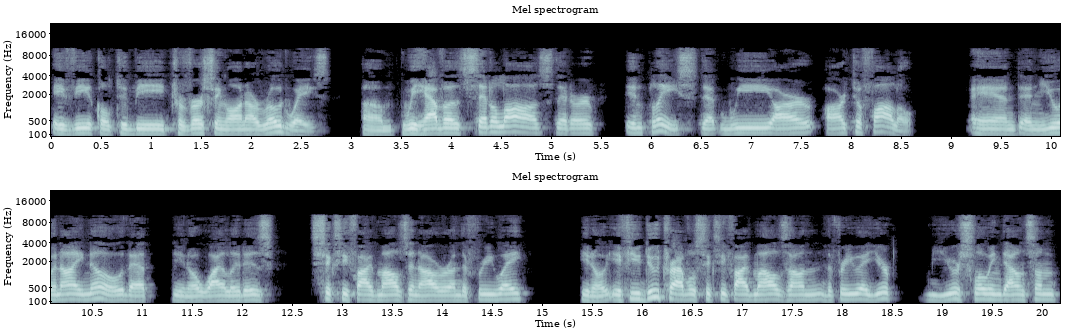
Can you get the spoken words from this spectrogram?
a vehicle to be traversing on our roadways. Um, we have a set of laws that are in place that we are are to follow. And, and you and I know that, you know, while it is 65 miles an hour on the freeway, you know, if you do travel 65 miles on the freeway, you're, you're slowing down some,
